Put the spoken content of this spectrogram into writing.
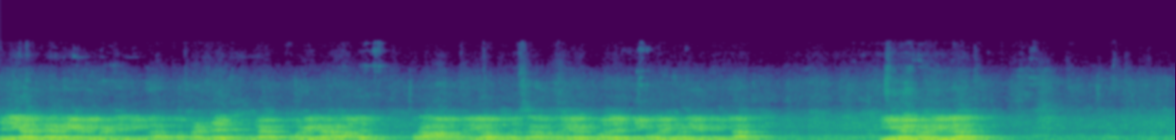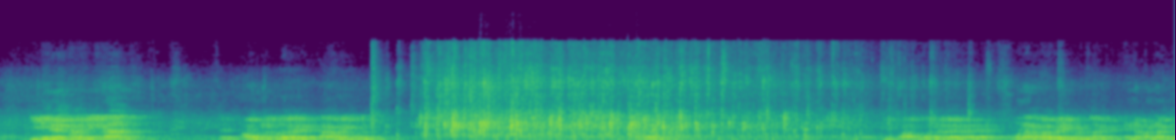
என்னைக்காவது கருணையை வெளிப்படுத்திருக்கீங்களா? உங்க ஃப்ரெண்டு உங்க தோழி யாராவது ஒரு ஆபத்திலையோ ஒரு சிரமத்திலையோ இருக்கும்போது நீங்க உதவி பண்ணியிருக்கீங்களா இமெயில் பண்றீங்களா இமெயில் பண்ணுவீங்களா? அவங்களுக்கு ஒரு கரவடி கொடு இப்ப அவங்க ஒரு உணர்வை வெளிப்படுத்தாங்க என்ன பண்ணாங்க?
